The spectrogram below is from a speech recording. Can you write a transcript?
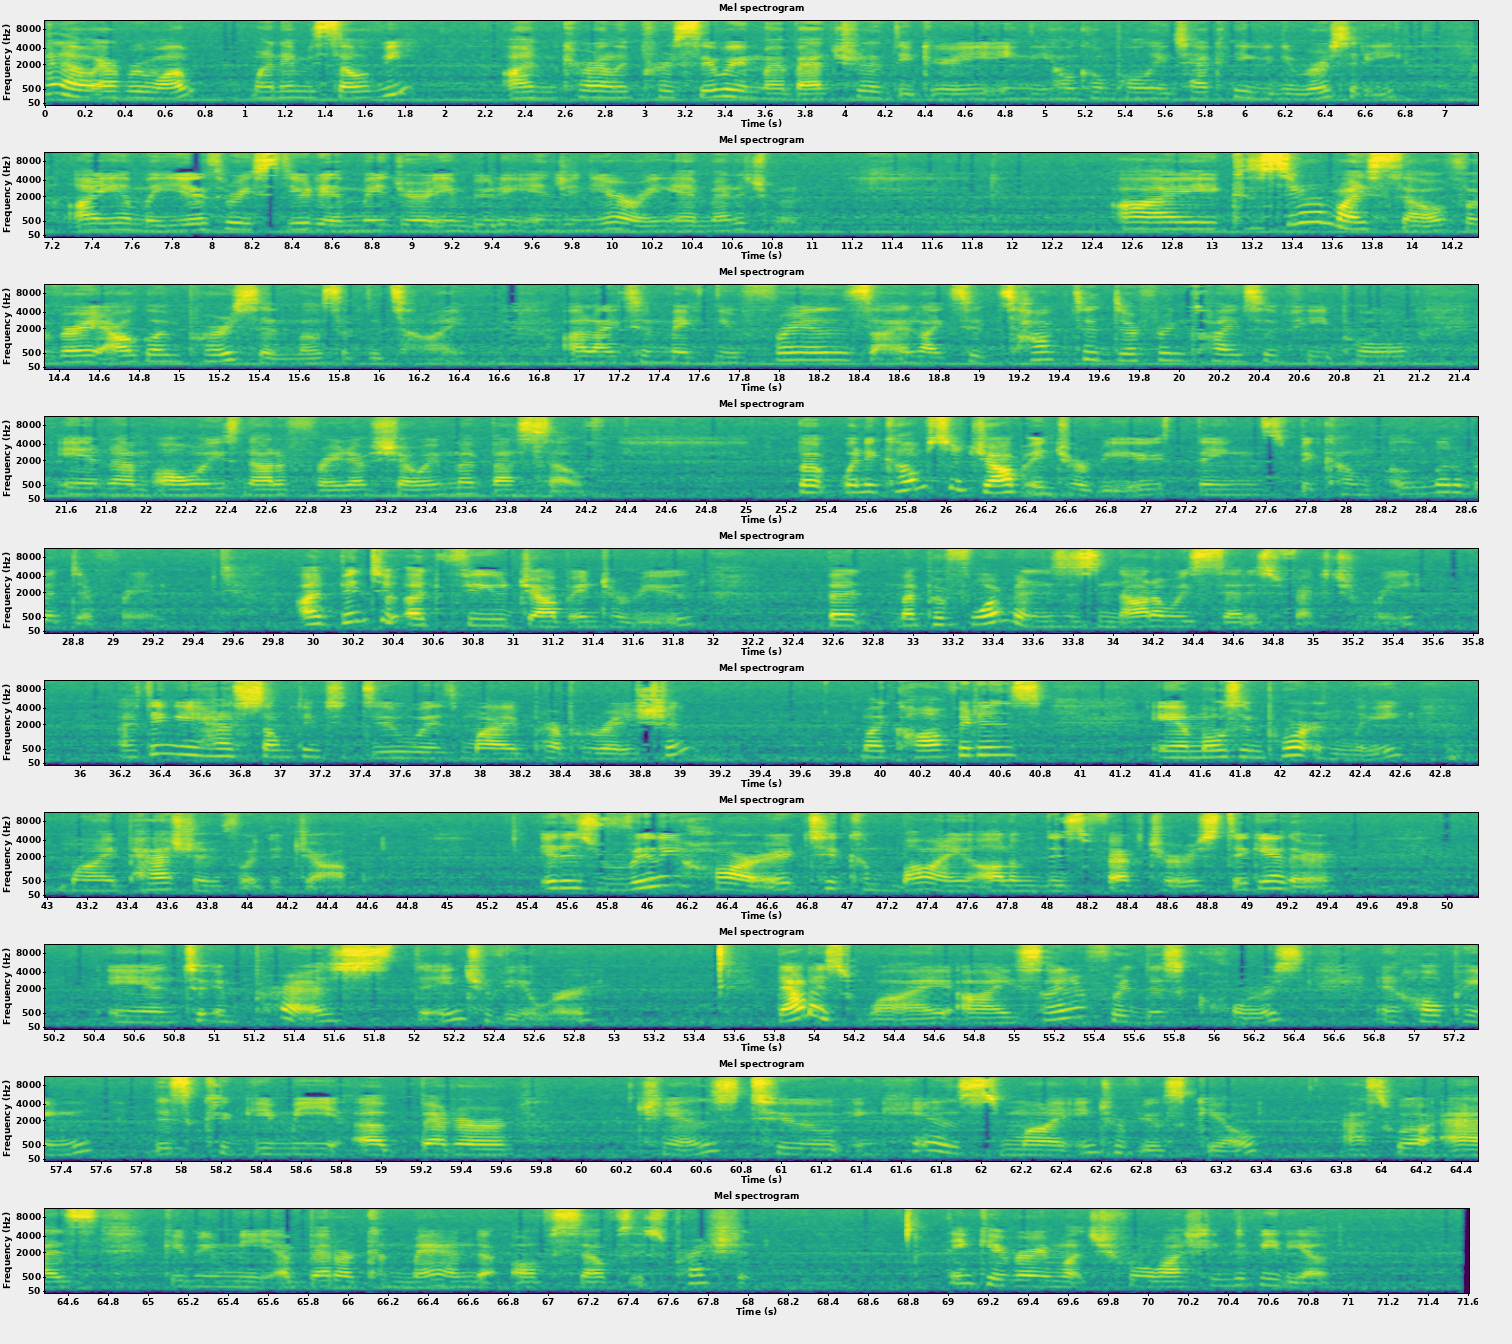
Hello everyone, my name is Sylvie. I'm currently pursuing my bachelor degree in the Hong Kong Polytechnic University. I am a year 3 student major in building engineering and management. I consider myself a very outgoing person most of the time. I like to make new friends, I like to talk to different kinds of people, and I'm always not afraid of showing my best self. But when it comes to job interview, things become a little bit different. I've been to a few job interviews, but my performance is not always satisfactory. I think it has something to do with my preparation, my confidence, and most importantly, my passion for the job. It is really hard to combine all of these factors together and to impress the interviewer. That is why I signed up for this course and hoping this could give me a better chance to enhance my interview skill as well as giving me a better command of self-expression. Thank you very much for watching the video.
